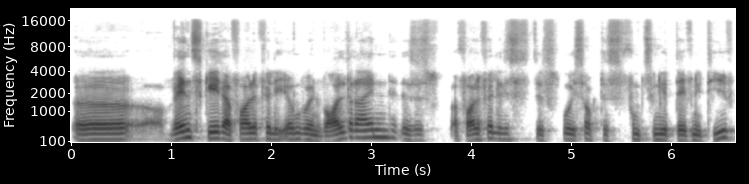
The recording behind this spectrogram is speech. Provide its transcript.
Äh, Wenn es geht, auf alle Fälle irgendwo in den Wald rein. Das ist auf alle Fälle das, das wo ich sage, das funktioniert definitiv.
